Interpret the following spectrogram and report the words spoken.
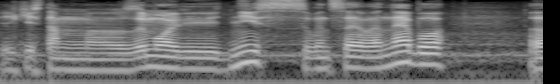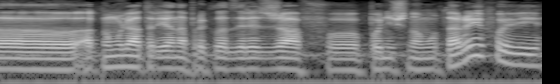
якісь там е, зимові дні, свинцеве небо, е, акумулятор я, наприклад, заряджав е, по нічному тарифові.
